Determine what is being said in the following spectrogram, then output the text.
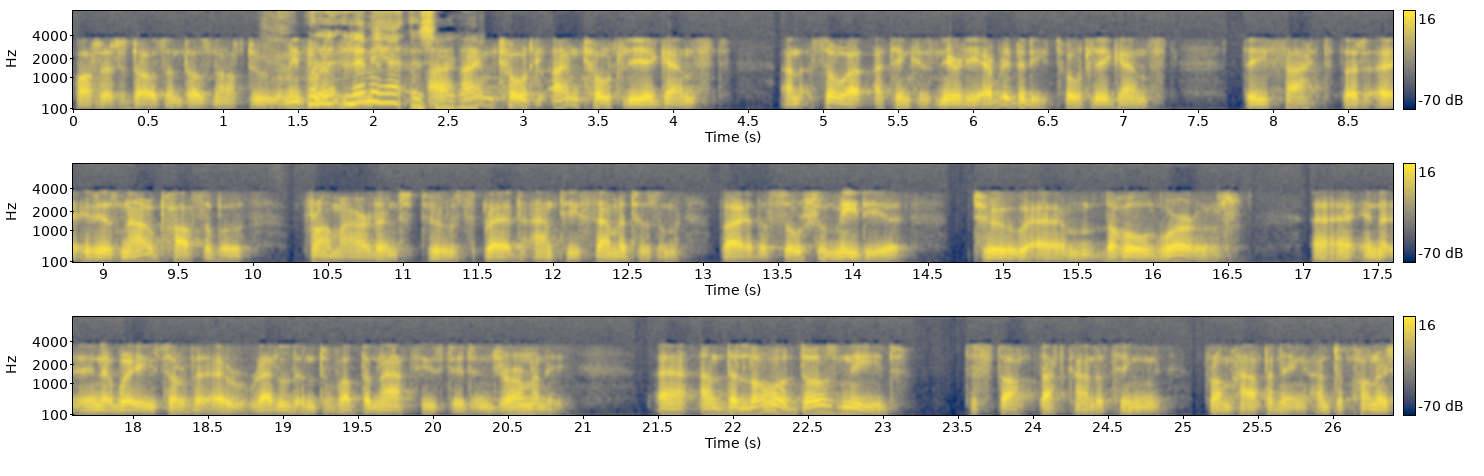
what it does and does not do. I mean, well, instance, let me. Uh, sorry, I, am tot- I'm totally against, and so I, I think is nearly everybody totally against the fact that uh, it is now possible from Ireland to spread anti-Semitism via the social media to um, the whole world uh, in, a, in a way sort of uh, redolent of what the Nazis did in Germany. Uh, and the law does need to stop that kind of thing from happening and to punish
